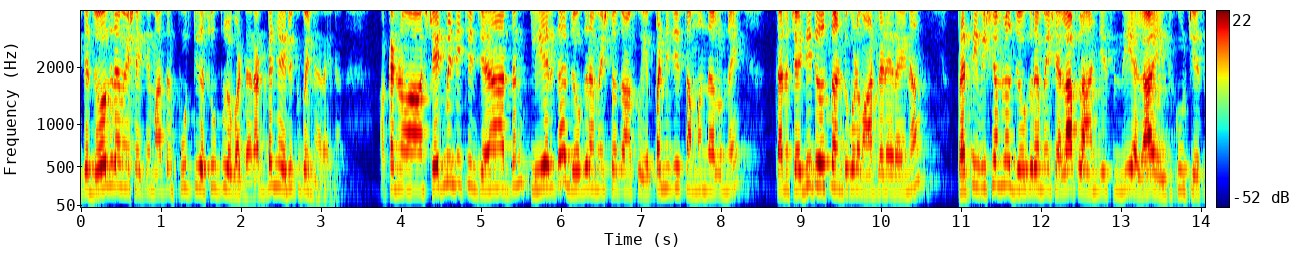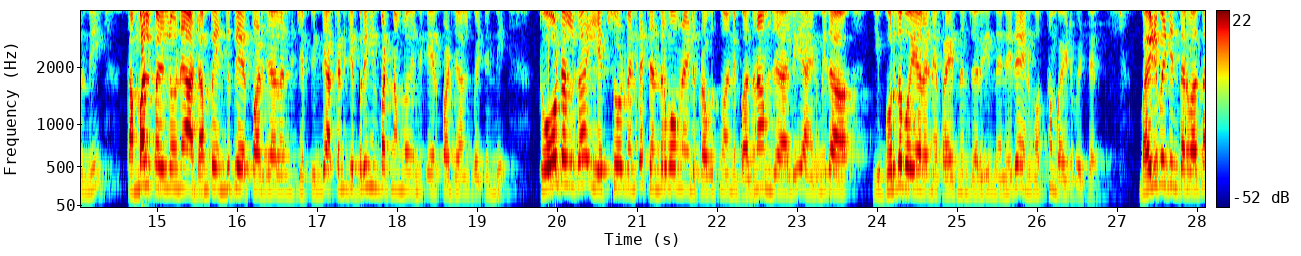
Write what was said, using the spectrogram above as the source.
ఇక జోగి రమేష్ అయితే మాత్రం పూర్తిగా సూపులో పడ్డారు. అడ్డంగా ఇరుక్కుపోయినారు ఆయన. అక్కడ స్టేట్మెంట్ ఇచ్చిన జనార్దన్ క్లియర్గా జోగి రమేష్తో నాకు ఎప్పటి నుంచి సంబంధాలు ఉన్నాయి తన చెడ్డి దోస్తు అంటూ కూడా మాట్లాడారు ఆయన. ప్రతి విషయంలో జోగి రమేష్ ఎలా ప్లాన్ చేసింది ఎలా ఎగ్జిక్యూట్ చేసింది తంబాలపల్లిలోనే ఆ డంప్ ఎందుకు ఏర్పాటు చేయాలని చెప్పింది అక్కడి నుంచి ఇబ్రహీంపట్నంలో ఎందుకు ఏర్పాటు చేయాలని పెట్టింది. టోటల్గా ఈ ఎపిసోడ్ వెనుక చంద్రబాబు నాయుడు ప్రభుత్వాన్ని బదనాం చేయాలి ఆయన మీద ఈ బురద పోయాలనే ప్రయత్నం జరిగింది అనేది ఆయన మొత్తం బయటపెట్టారు. బయటపెట్టిన తర్వాత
